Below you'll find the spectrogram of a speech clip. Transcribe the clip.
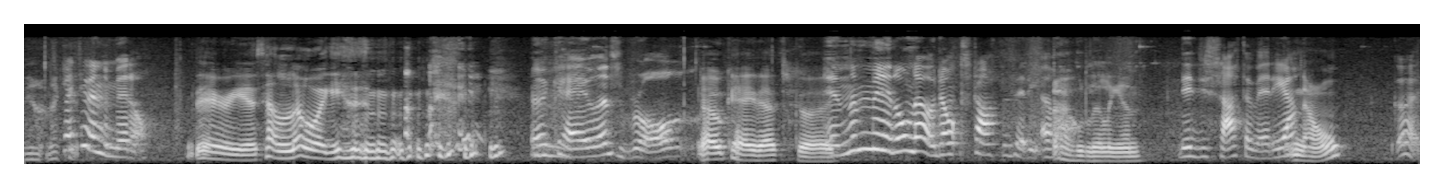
Yeah, and I Put you in the middle. There he is. Hello again. Okay, let's roll. okay, that's good. In the middle. No, don't stop the video. Oh, Lillian. Did you stop the video? No, Good.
